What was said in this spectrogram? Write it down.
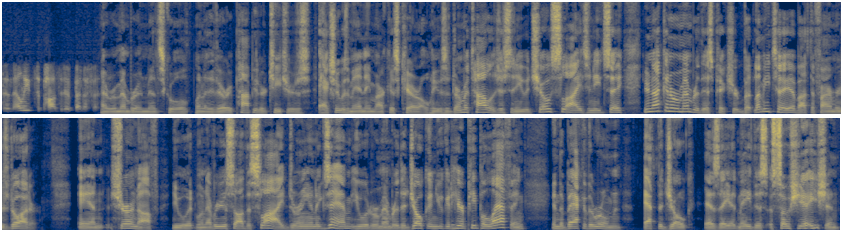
then that leads to positive benefits. I remember in med school, one of the very popular teachers actually was a man named Marcus Carroll. He was a dermatologist and he would show slides and he'd say, You're not going to remember this picture, but let me tell you about the farmer's daughter. And sure enough, you would, whenever you saw the slide during an exam, you would remember the joke, and you could hear people laughing in the back of the room at the joke as they had made this association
